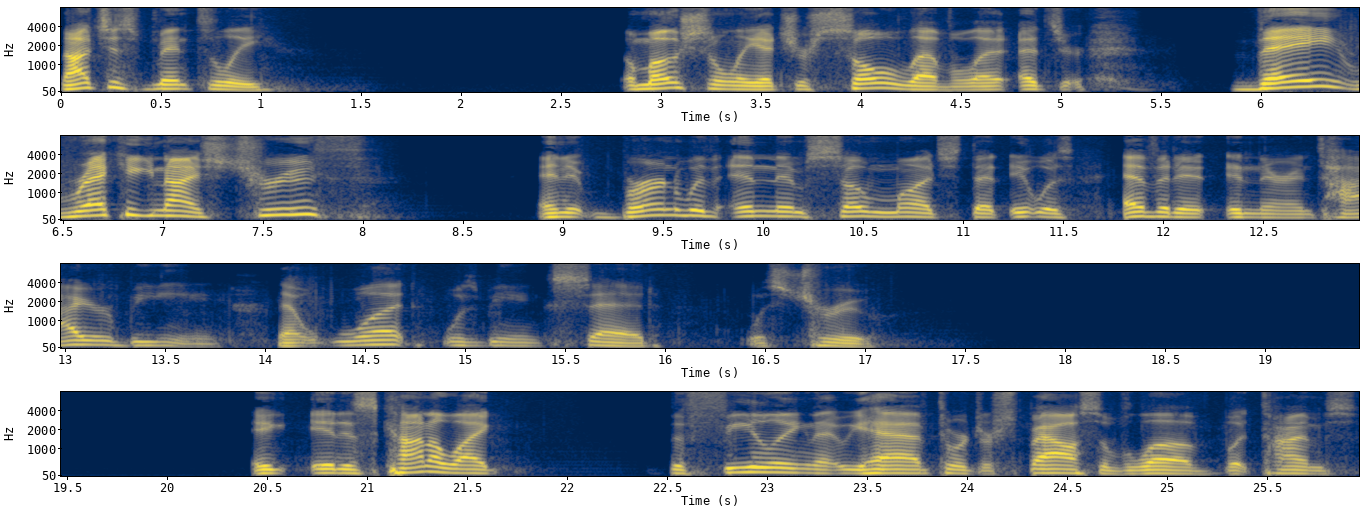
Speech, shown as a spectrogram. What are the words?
not just mentally, emotionally, at your soul level, at, at your they recognize truth and it burned within them so much that it was evident in their entire being that what was being said was true. It, it is kind of like the feeling that we have towards our spouse of love, but times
